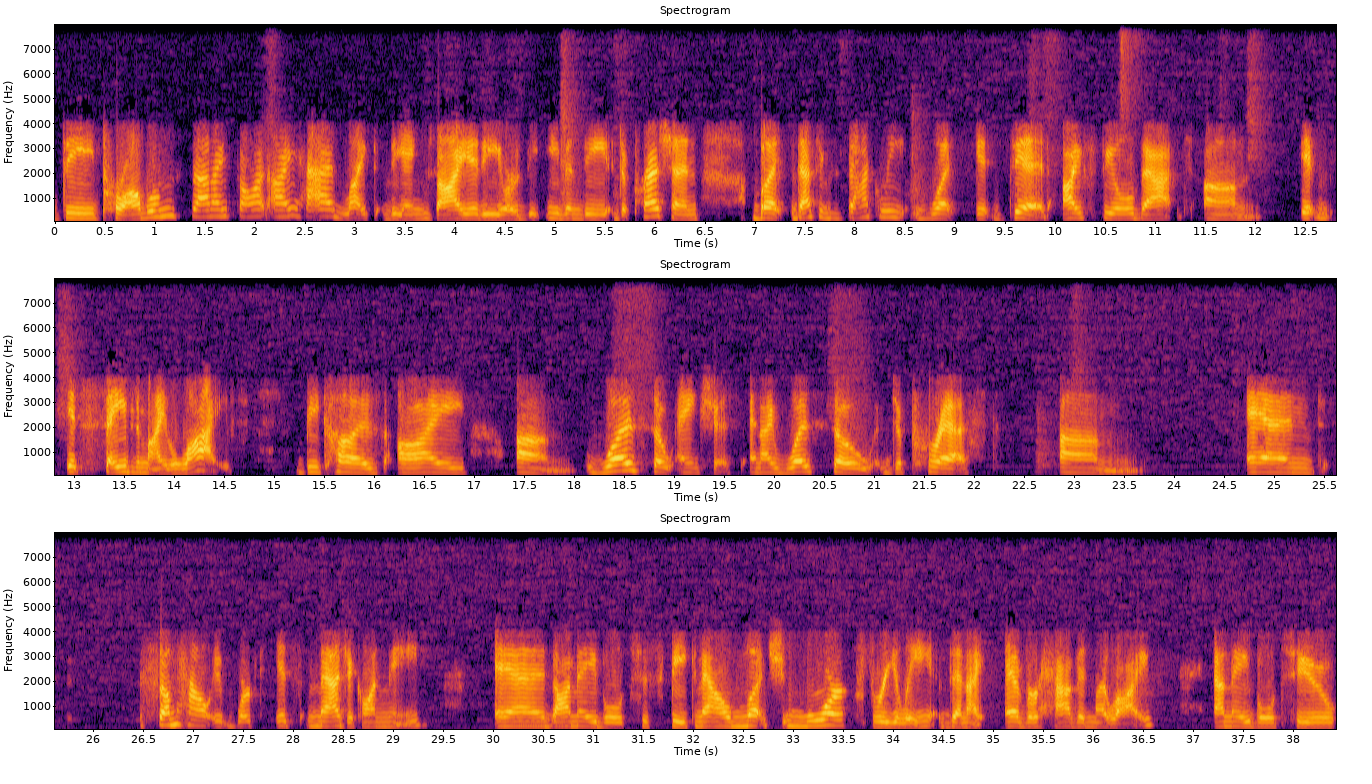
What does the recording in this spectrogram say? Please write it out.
the problems that I thought I had, like the anxiety or the even the depression. But that's exactly what it did. I feel that um, it it saved my life because I um, was so anxious and I was so depressed. Um, and somehow it worked its magic on me. And I'm able to speak now much more freely than I ever have in my life. I'm able to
